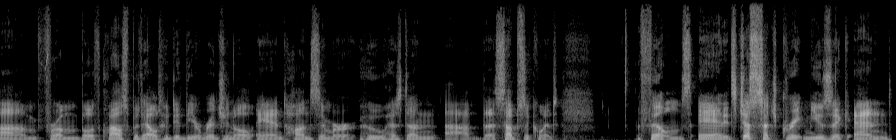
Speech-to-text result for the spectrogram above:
Um, from both Klaus Badelt, who did the original, and Hans Zimmer, who has done uh, the subsequent films and it's just such great music and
